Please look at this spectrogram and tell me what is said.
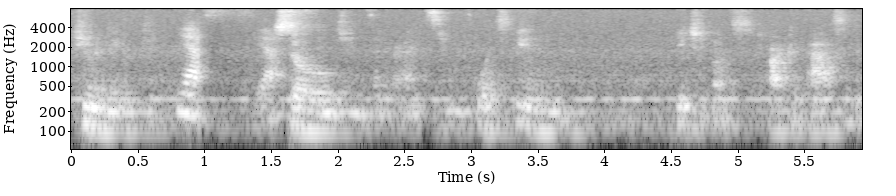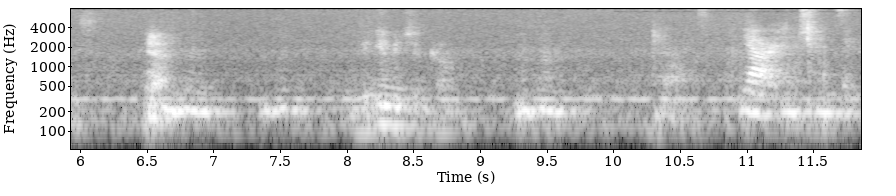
human dignity. Yes, yes. So- Intrinsic or extrinsic. What's in each of us, our capacities, yeah, Mhm, mhm, the image of God. mhm. yeah. Yeah, our intrinsic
